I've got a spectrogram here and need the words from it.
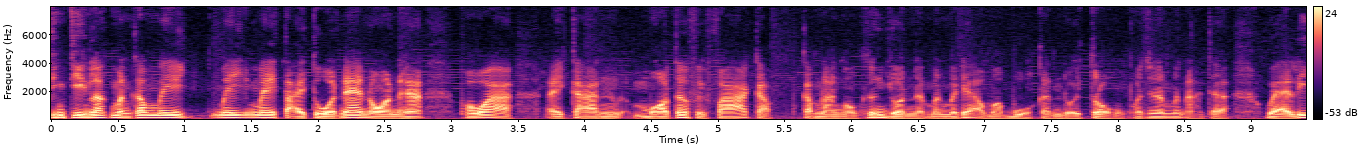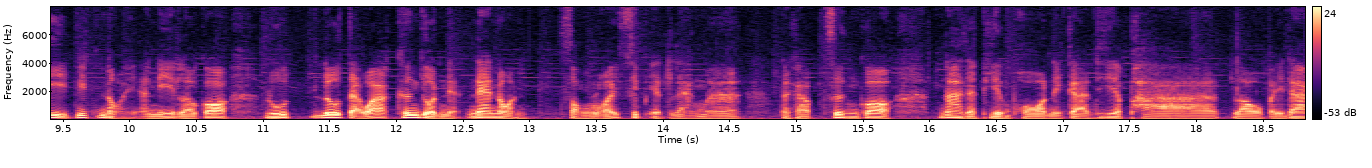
จริงๆแล้วมันก็ไม่ไม่ไม่ตายตัวแน่นอนนะฮะเพราะว่าไอการมอเตอร์ไฟฟ้ากับกำลังของเครื่องยนต์เนี่ยมันไม่ได้เอามาบวกกันโดยตรง เพราะฉะนั้นมันอาจจะแวรี่นิดหน่อยอันนี้เราก็รู้รู้แต่ว่าเครื่องยนต์เนี่ยแน่นอน 211 แรงม้านะครับ ซึ่งก็น่าจะเพียงพอในการที่จะพาเราไปได้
